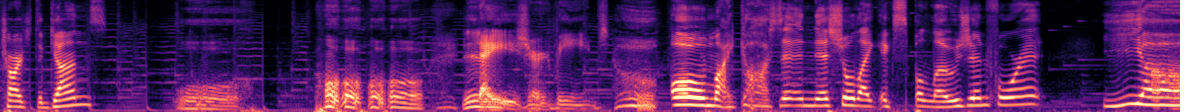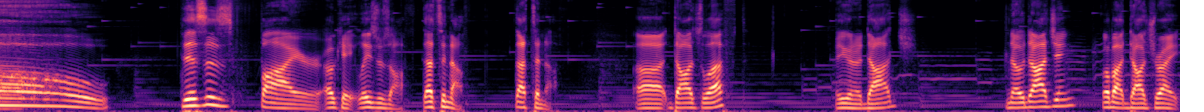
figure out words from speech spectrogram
Charge the guns. Ooh. Oh, laser beams. Oh my gosh, the initial like explosion for it. Yo! This is fire. Okay, lasers off. That's enough. That's enough. Uh, dodge left. Are you gonna dodge? No dodging? What about dodge right?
